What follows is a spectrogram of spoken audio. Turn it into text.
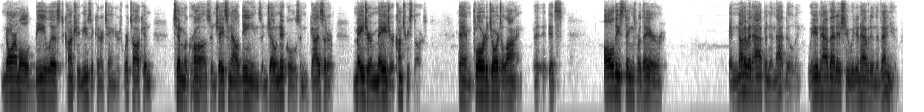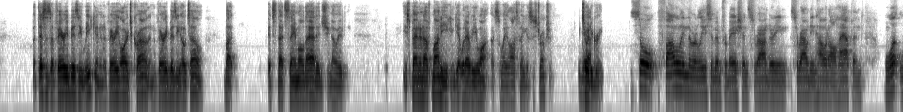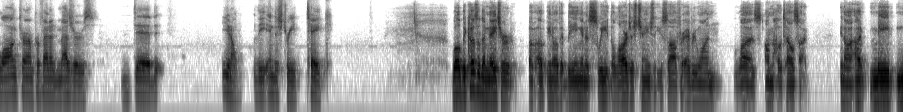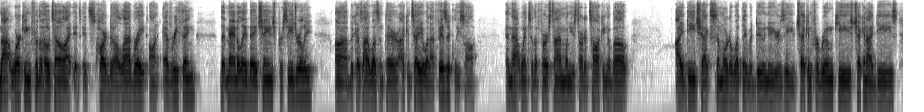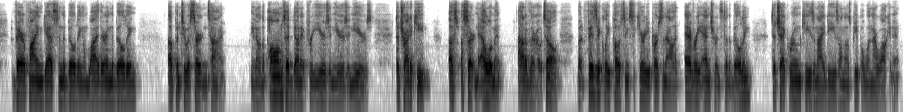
normal B-list country music entertainers. We're talking Tim McGraw's and Jason Aldean's and Joe Nichols and guys that are major, major country stars. And Florida Georgia Line. It's all these things were there and none of it happened in that building. We didn't have that issue. We didn't have it in the venue. But this is a very busy weekend and a very large crowd and a very busy hotel. But it's that same old adage, you know, if you spend enough money, you can get whatever you want. That's the way Las Vegas is structured to yeah. a degree. So, following the release of information surrounding surrounding how it all happened, what long-term preventive measures did you know the industry take? Well, because of the nature of, of, you know of it being in a suite, the largest change that you saw for everyone was on the hotel side. You know, I me not working for the hotel, I, it, it's hard to elaborate on everything that Mandalay Bay changed procedurally uh, because I wasn't there. I can tell you what I physically saw, and that went to the first time when you started talking about ID checks similar to what they would do New Year's Eve, checking for room keys, checking IDs, verifying guests in the building and why they're in the building up into a certain time. You know, the Palms had done it for years and years and years to try to keep a, a certain element out of their hotel, but physically posting security personnel at every entrance to the building to check room keys and IDs on those people when they're walking in.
